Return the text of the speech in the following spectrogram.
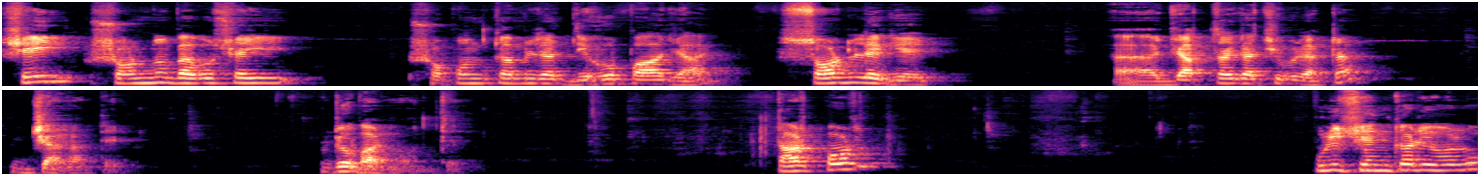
সেই স্বর্ণ ব্যবসায়ী স্বপন কামিলার দেহ পাওয়া যায় সল্টলেগের আহ, যাত্রাগাছি বলে একটা জায়গাতে ডোবার মধ্যে। তারপর পুলিশ এনকোয়ারি হলো,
